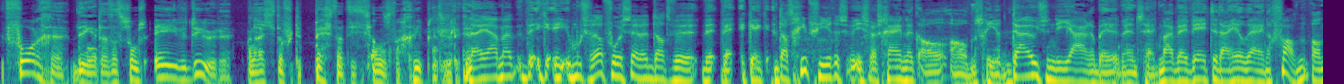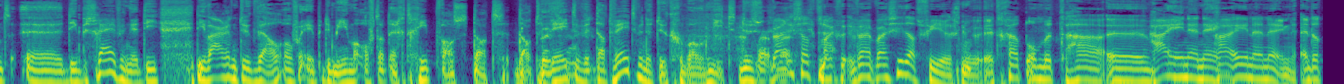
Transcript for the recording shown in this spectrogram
vorige dingen, dat het soms even duurde? Maar dan had je het over de pest, dat is iets anders dan griep natuurlijk. hè? Nou ja, maar je moet je wel voorstellen dat we, we- we- Kijk, dat griepvirus is waarschijnlijk al, al misschien duizenden jaren bij de mensheid. Maar wij weten daar heel weinig van. Want eh, die beschrijvingen die, die waren natuurlijk wel over epidemieën. Maar of dat echt griep was, dat, dat, weten, we, dat weten we natuurlijk gewoon niet. Dus Waar, is dat, Maar- eh, waar, waar zit dat virus nu? Het gaat om het H, eh, H1N1. H1N1. En dat,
